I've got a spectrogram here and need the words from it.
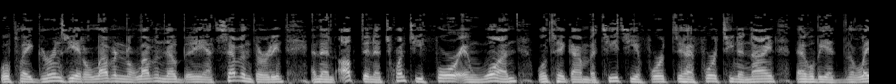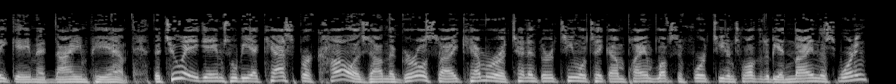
will play Guernsey at 11 and 11. They'll be at 7:30, and then Upton at 24 and 1 will take on Batiti at 14, at 14 and 9. That will be at the late game at 9 p.m. The 2A games will be at Casper College on the girls' side. Kemmerer at 10 and 13 will take on Pine Bluffs at 14 and 12. It'll be at 9 this morning.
